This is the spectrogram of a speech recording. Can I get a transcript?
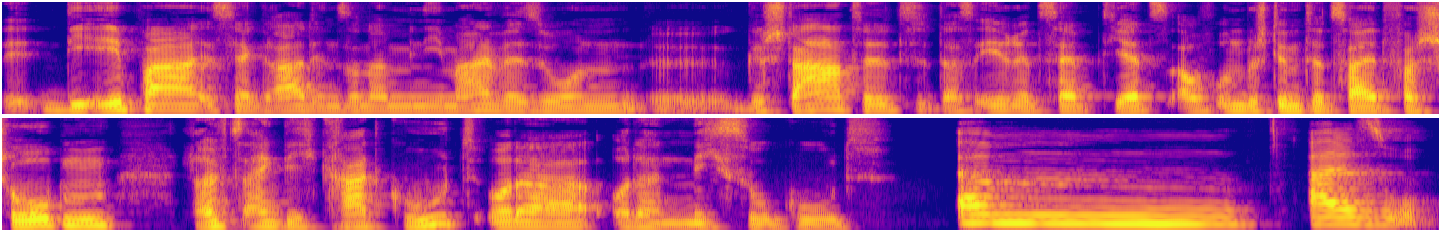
Die EPA ist ja gerade in so einer Minimalversion äh, gestartet, das E-Rezept jetzt auf unbestimmte Zeit verschoben. Läuft es eigentlich gerade gut oder, oder nicht so gut? Ähm, also,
